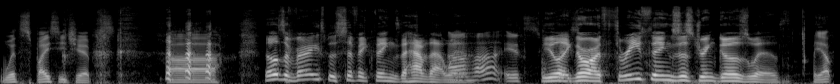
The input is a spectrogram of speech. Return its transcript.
with spicy chips. Uh Those are very specific things to have that with. huh. It's You like there are three things this drink goes with, Yep,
